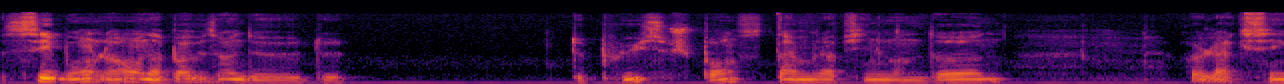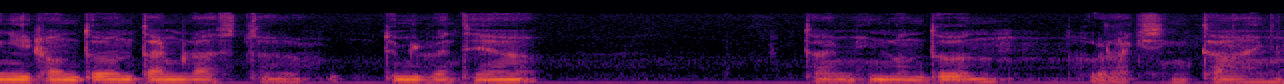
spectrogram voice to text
c'est bon là on n'a pas besoin de plus, je pense. Timelapse in London, Relaxing in London, Timelapse 2021, Time in London, Relaxing Time.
